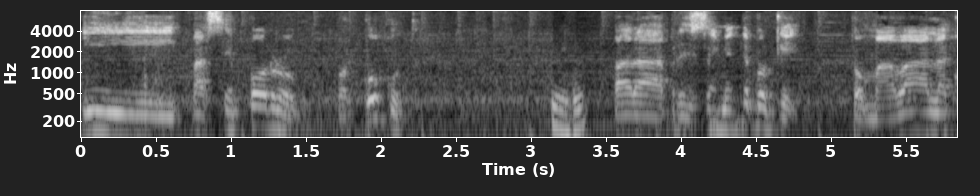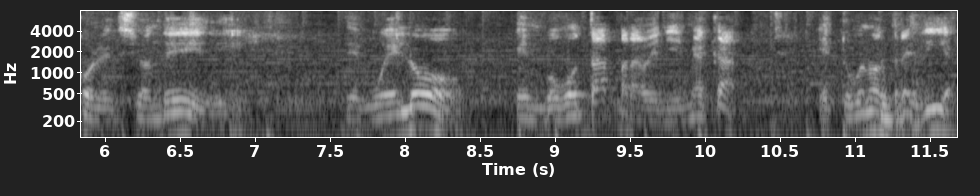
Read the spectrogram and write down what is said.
y pasé por, por Cúcuta. Para precisamente porque tomaba la conexión de, de, vuelo en Bogotá para venirme acá. Estuve unos tres días.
